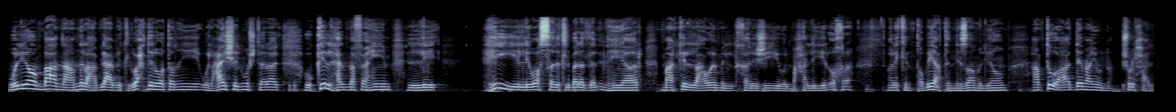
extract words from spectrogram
واليوم بعدنا عم نلعب لعبة الوحدة الوطنية والعيش المشترك وكل هالمفاهيم اللي هي اللي وصلت البلد للانهيار مع كل العوامل الخارجية والمحلية الأخرى. ولكن طبيعة النظام اليوم عم توقع قدام عيوننا. شو الحل؟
